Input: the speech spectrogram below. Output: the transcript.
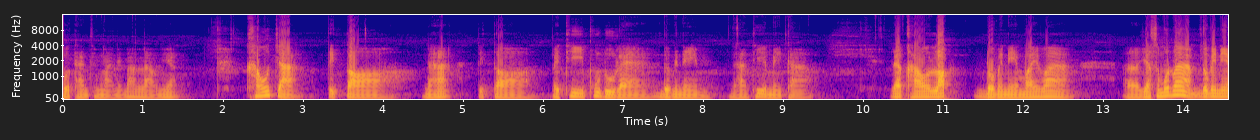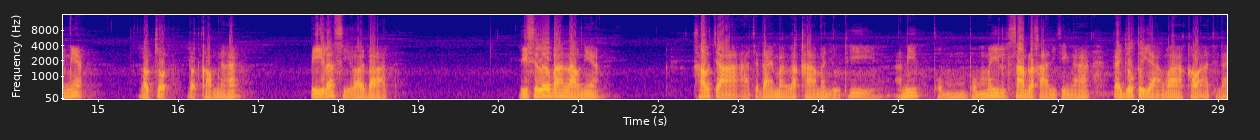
ตัวแทนจำหน่ายในบ้านเราเนี่ยเขาจะติดต่อนะฮะติดต่อไปที่ผู้ดูแลโดเมนเนมนะฮะที่อเมริกา แล้วเขาล็อกโดเมนเนมไว้ว่าเอ่ออย่างสมมุติว่าโดเมนเนมเนี่ยเราจด .com นะฮะ ปีละ 400 บาทรีเซลเลอร์บ้านเราเนี่ยเขาจะอาจจะได้มาราคามาอยู่ที่ อันนี้ผมผมไม่ทราบราคาจริงๆนะฮะ แต่ยกตัวอย่างว่าเขาอาจจะได้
